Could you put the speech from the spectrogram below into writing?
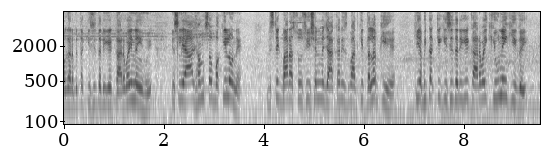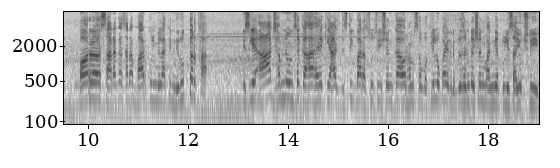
मगर अभी तक किसी तरीके की कार्रवाई नहीं हुई। इसलिए आज हम सब वकीलों ने डिस्ट्रिक्ट बार एसोसिएशन में जाकर इस बात की तलब की है कि अभी तक की किसी तरीके की कार्रवाई क्यों नहीं की गई। और सारा का सारा बार कुल मिला के निरुत्तर था। इसलिए आज हमने उनसे कहा है कि आज डिस्ट्रिक्ट बार एसोसिएशन का और हम सब वकीलों का एक रिप्रेजेंटेशन माननीय पुलिस आयुक्त श्री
